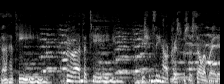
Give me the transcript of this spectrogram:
La-ta-ta-ta-ta-ta-dee-dee-dee-da-ta-doo-doo-doo. Da-da-tee. You should see how Christmas is celebrated.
